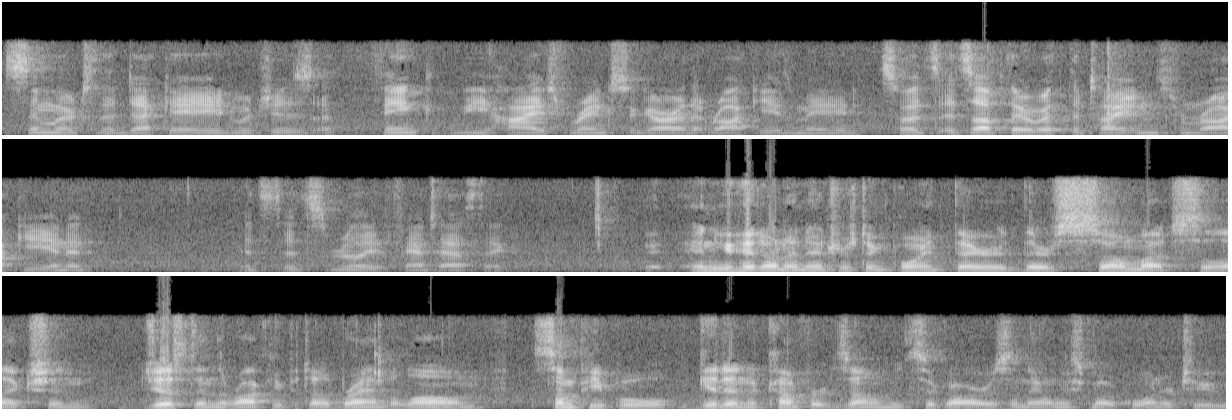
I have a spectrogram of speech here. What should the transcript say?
similar to the Decade, which is I think the highest ranked cigar that Rocky has made. So it's it's up there with the Titans from Rocky, and it it's it's really fantastic. And you hit on an interesting point there. There's so much selection just in the Rocky Patel brand alone. Some people get in a comfort zone with cigars and they only smoke one or two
